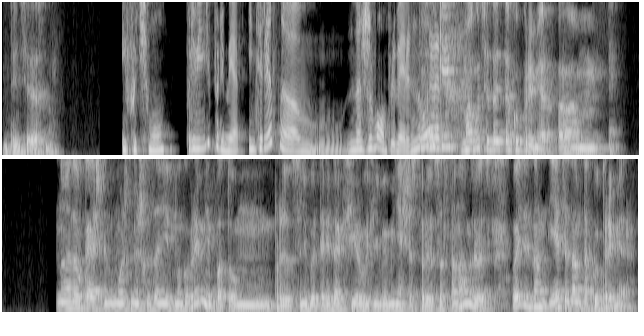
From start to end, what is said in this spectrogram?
Это интересно. И почему? Приведи пример. Интересно на живом примере. Ну, ну окей, могу тебе дать такой пример. Ну, это, конечно, может немножко занять много времени, потом придется либо это редактировать, либо меня сейчас придется останавливать. Я тебе дам, я тебе дам такой пример.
